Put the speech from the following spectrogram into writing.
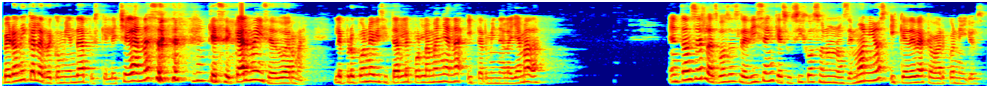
Verónica le recomienda pues que le eche ganas, que se calme y se duerma. Le propone visitarle por la mañana y termina la llamada. Entonces las voces le dicen que sus hijos son unos demonios y que debe acabar con ellos.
